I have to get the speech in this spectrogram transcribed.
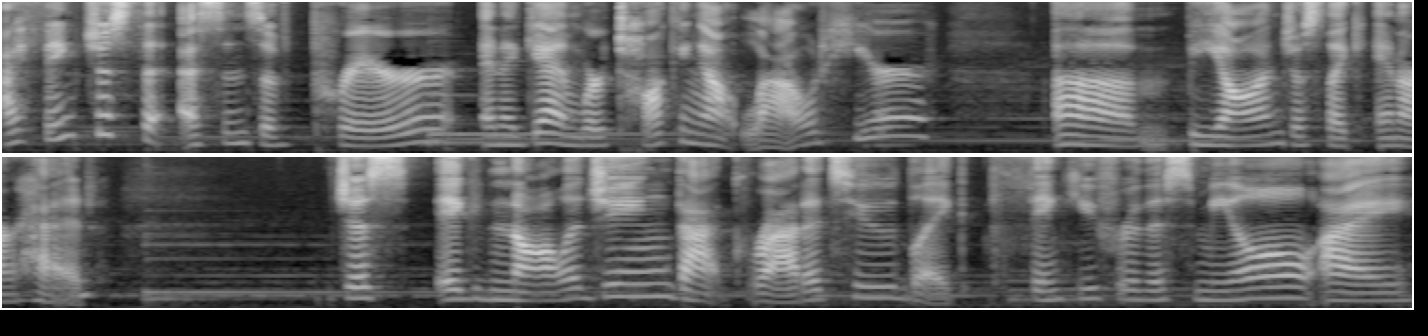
I think just the essence of prayer, and again, we're talking out loud here, um, beyond just like in our head just acknowledging that gratitude like thank you for this meal i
